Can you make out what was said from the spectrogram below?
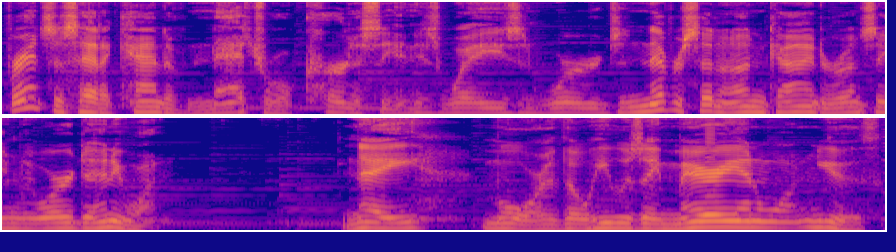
Francis had a kind of natural courtesy in his ways and words and never said an unkind or unseemly word to anyone. Nay, more, though he was a merry and wanton youth,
